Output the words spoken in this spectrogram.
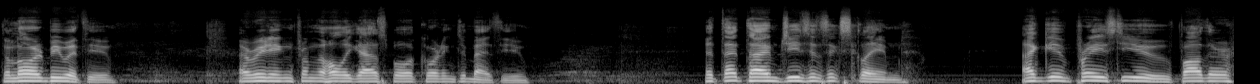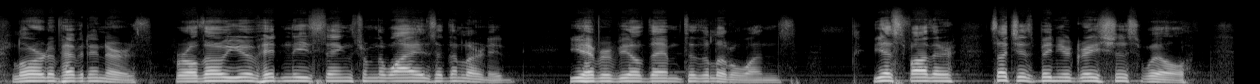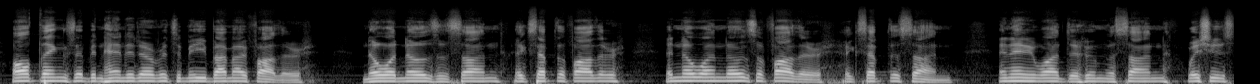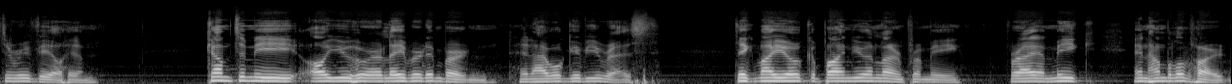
The Lord be with you. A reading from the Holy Gospel according to Matthew. At that time, Jesus exclaimed, I give praise to you, Father, Lord of heaven and earth, for although you have hidden these things from the wise and the learned, you have revealed them to the little ones. Yes, Father, such has been your gracious will. All things have been handed over to me by my Father. No one knows the Son except the Father, and no one knows the Father except the Son, and anyone to whom the Son wishes to reveal him. Come to me, all you who are labored and burdened, and I will give you rest. Take my yoke upon you and learn from me, for I am meek and humble of heart,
